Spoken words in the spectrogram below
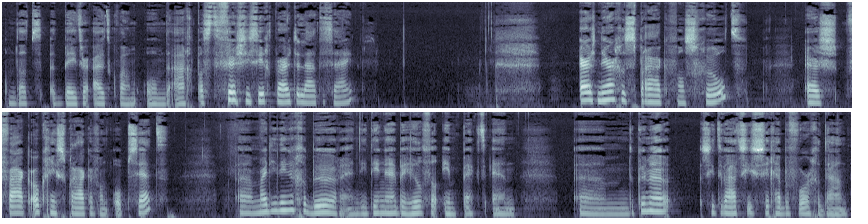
omdat het beter uitkwam om de aangepaste versie zichtbaar te laten zijn. Er is nergens sprake van schuld. Er is vaak ook geen sprake van opzet. Uh, maar die dingen gebeuren en die dingen hebben heel veel impact. En um, er kunnen situaties zich hebben voorgedaan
